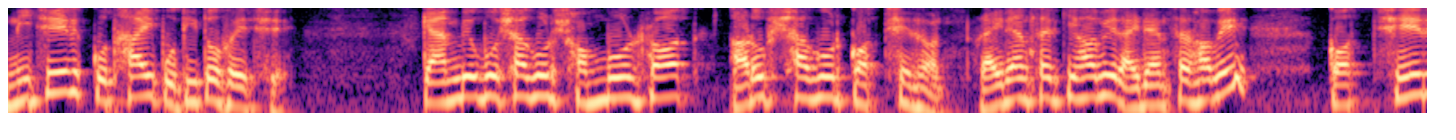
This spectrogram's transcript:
নিচের কোথায় পতিত হয়েছে? ক্যাম্বে উপসাগর, সম্বর হ্রদ, আরব সাগর, কচ্ছের রন রাইট অ্যান্সার কি হবে? রাইট অ্যান্সার হবে কচ্ছের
